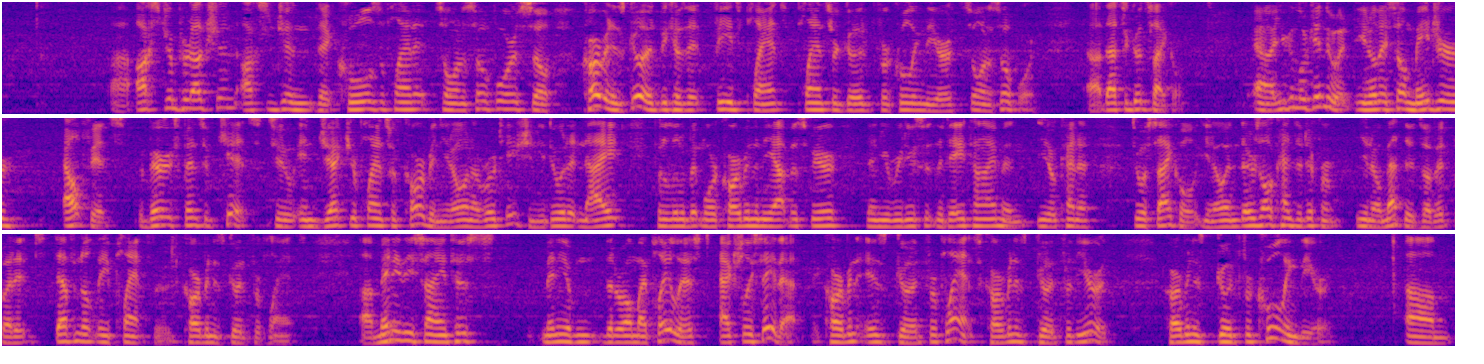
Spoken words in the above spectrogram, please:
uh, oxygen production, oxygen that cools the planet, so on and so forth. So carbon is good because it feeds plants. Plants are good for cooling the earth, so on and so forth. Uh, that's a good cycle. Uh, you can look into it. You know, they sell major outfits, very expensive kits to inject your plants with carbon, you know, in a rotation. You do it at night, put a little bit more carbon in the atmosphere, then you reduce it in the daytime and, you know, kind of do a cycle, you know, and there's all kinds of different, you know, methods of it, but it's definitely plant food. Carbon is good for plants. Uh, many of these scientists, many of them that are on my playlist, actually say that. Carbon is good for plants. Carbon is good for the earth. Carbon is good for cooling the earth. Um,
